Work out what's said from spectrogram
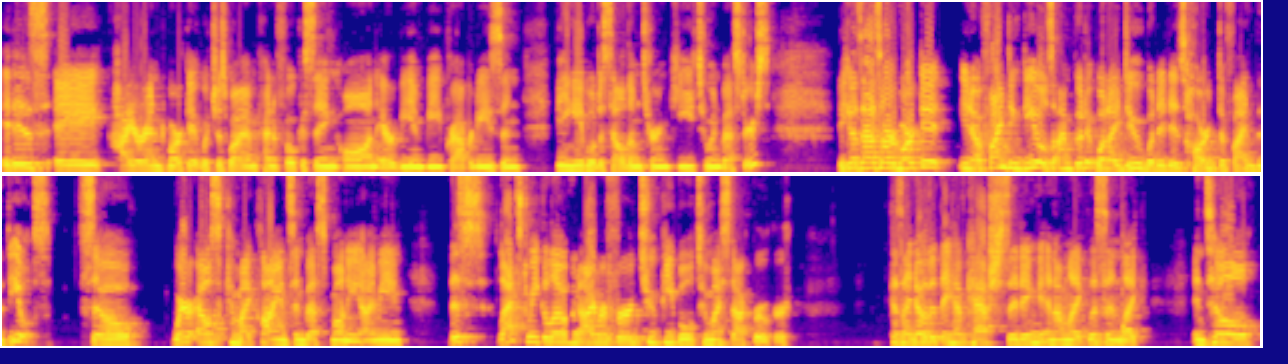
it is a higher end market, which is why I'm kind of focusing on Airbnb properties and being able to sell them turnkey to investors. Because as our market, you know, finding deals, I'm good at what I do, but it is hard to find the deals. So where else can my clients invest money? I mean, this last week alone, I referred two people to my stockbroker because I know that they have cash sitting. And I'm like, listen, like until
